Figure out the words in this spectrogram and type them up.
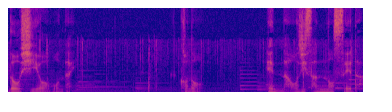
う。どうしようもない。この変なおじさんのせいだ。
